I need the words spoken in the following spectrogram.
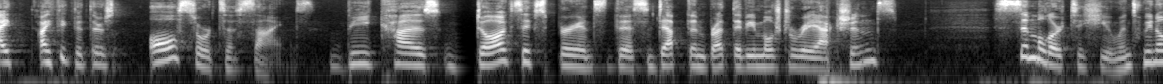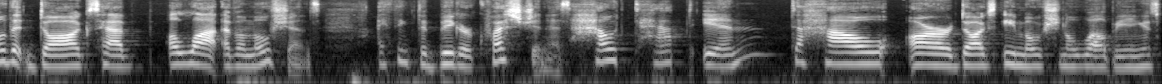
I I think that there's all sorts of signs because dogs experience this depth and breadth of emotional reactions similar to humans. We know that dogs have a lot of emotions. I think the bigger question is how tapped in to how our dog's emotional well-being is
